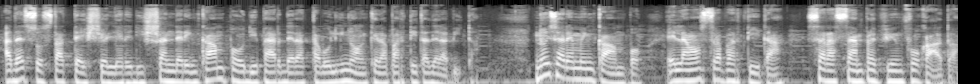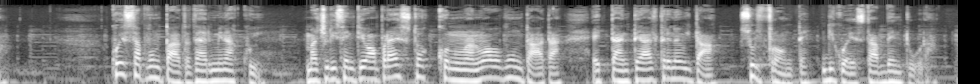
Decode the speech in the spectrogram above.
Adesso sta a te scegliere di scendere in campo o di perdere a tavolino anche la partita della vita. Noi saremo in campo e la nostra partita sarà sempre più infuocata. Questa puntata termina qui, ma ci risentiamo presto con una nuova puntata e tante altre novità sul fronte di questa avventura.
